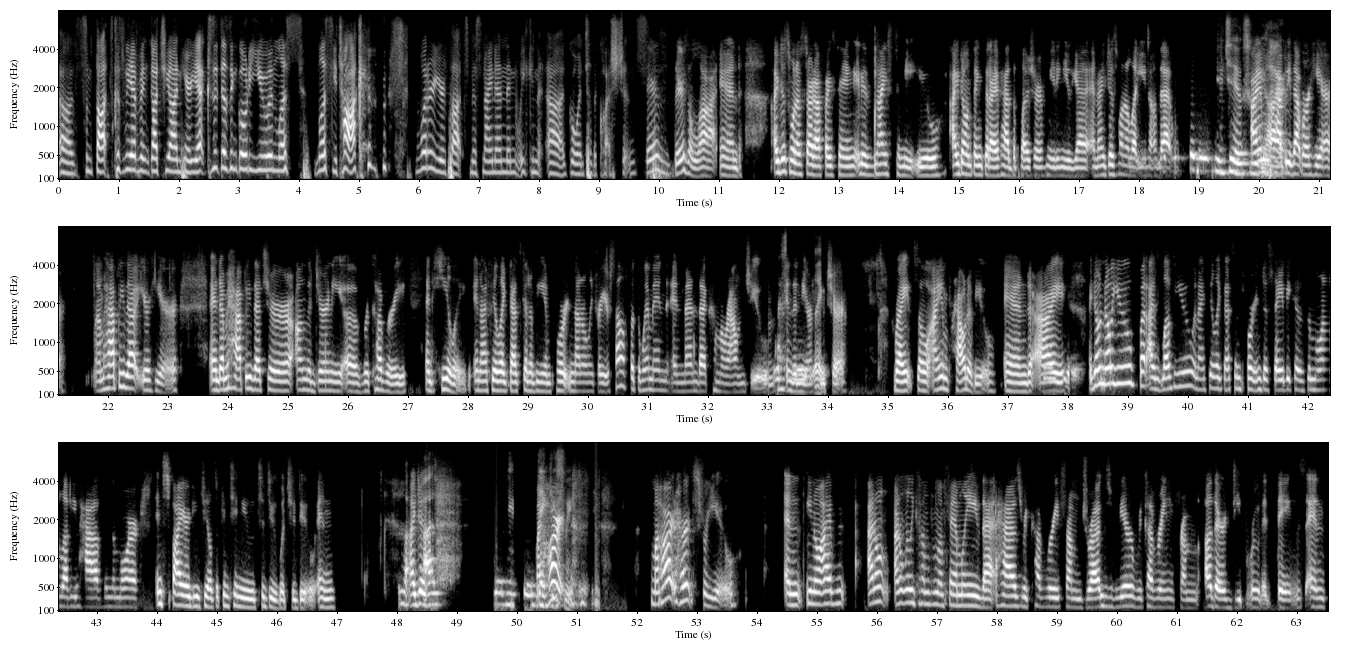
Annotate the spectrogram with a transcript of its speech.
uh, some thoughts because we haven't got you on here yet because it doesn't go to you unless unless you talk. what are your thoughts, Miss Nina? And then we can uh, go into the questions. There's there's a lot, and I just want to start off by saying it is nice to meet you. I don't think that I've had the pleasure of meeting you yet, and I just want to let you know that you too. I'm happy that we're here. I'm happy that you're here, and I'm happy that you're on the journey of recovery and healing. And I feel like that's going to be important not only for yourself, but the women and men that come around you Absolutely. in the near future. Right. So I am proud of you. And I I don't know you, but I love you. And I feel like that's important to say because the more love you have and the more inspired you feel to continue to do what you do. And I just I my heart my heart hurts for you and you know i've I don't I don't really come from a family that has recovery from drugs. We're recovering from other deep rooted things. And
